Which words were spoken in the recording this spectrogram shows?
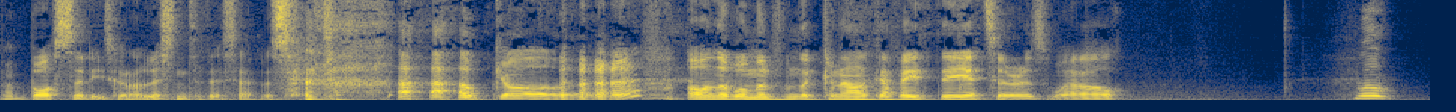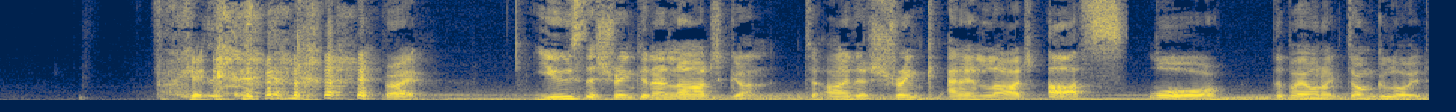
My boss said he's going to listen to this episode. Oh God. oh, and the woman from the Canal Cafe Theatre as well. well, Fuck it. right. Use the shrink and enlarge gun to either shrink and enlarge us or the bionic dongoloid.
